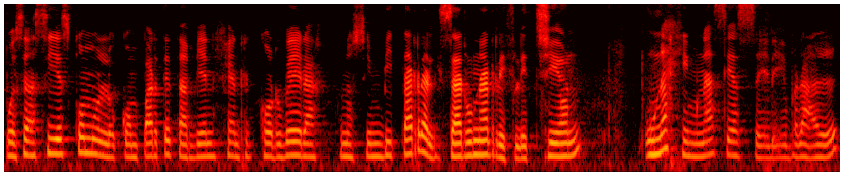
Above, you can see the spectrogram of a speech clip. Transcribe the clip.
Pues así es como lo comparte también Henry Corbera. Nos invita a realizar una reflexión, una gimnasia cerebral,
